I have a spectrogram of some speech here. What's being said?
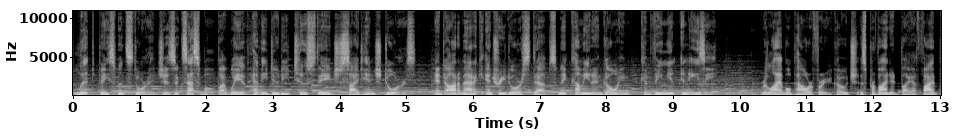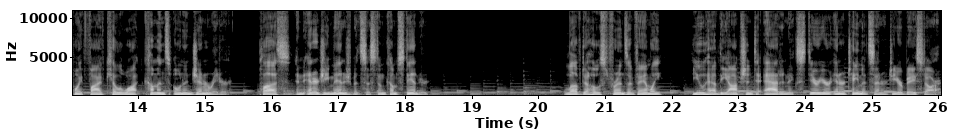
Lit basement storage is accessible by way of heavy-duty two-stage side-hinge doors, and automatic entry door steps make coming and going convenient and easy. Reliable power for your coach is provided by a 5.5 kilowatt Cummins Onan generator, plus an energy management system comes standard. Love to host friends and family? You have the option to add an exterior entertainment center to your Baystar.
